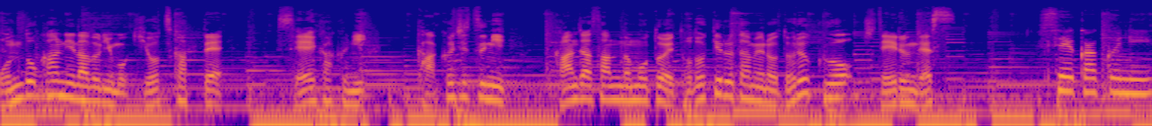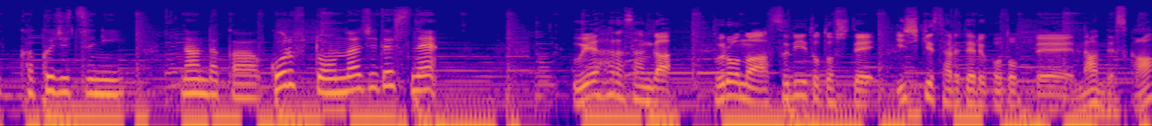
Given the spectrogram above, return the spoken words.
温度管理などにも気を使って正確に確実に患者さんのもとへ届けるための努力をしているんです正確に確実になんだかゴルフと同じですね。上原さんがプロのアスリートとして意識されてることって何ですか？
